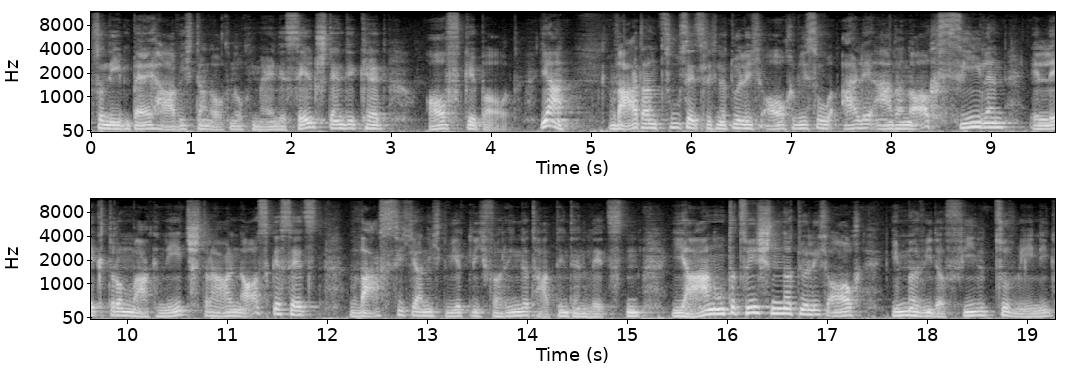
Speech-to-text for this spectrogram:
So nebenbei habe ich dann auch noch meine Selbstständigkeit aufgebaut. Ja, war dann zusätzlich natürlich auch, wie so alle anderen auch, vielen Elektromagnetstrahlen ausgesetzt, was sich ja nicht wirklich verringert hat in den letzten Jahren und dazwischen natürlich auch immer wieder viel zu wenig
